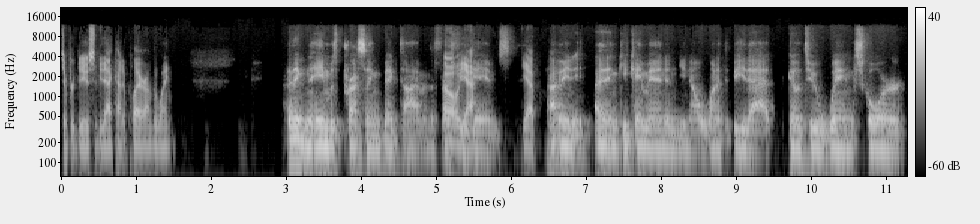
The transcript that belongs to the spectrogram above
to produce and be that kind of player on the wing. I think Nahiem was pressing big time in the first oh, few yeah. games. Yep. I mean, I think he came in and you know wanted to be that go-to wing scorer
